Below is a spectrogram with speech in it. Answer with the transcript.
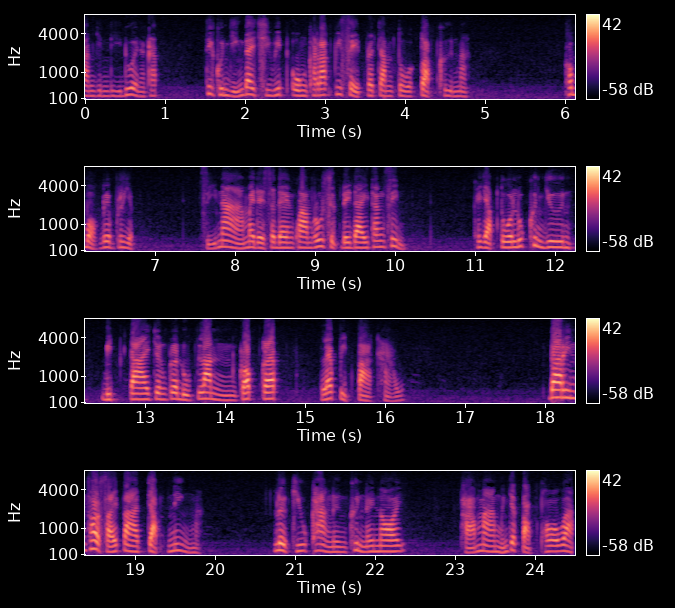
ความยินดีด้วยนะครับ ที่คุณหญิงได้ชีวิตองครักษ์พิเศษประจำตัวกลับคืนมา เขาบอกเรียบๆสีหน้าไม่ได้แสดงความรู้สึกใด ๆ ทั้งสิ้น ขยับตัวลุกขึ้นยืน บิดกายจนกระดูกลั่นกรอบแกรบและปิดปากหาว ดารินทอดสายตาจับนิ่งมา เลิกคิ้วข้างหนึ่งขึ้นน้อยๆ ถามมาเหมือนจะตัดพ่อว่า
